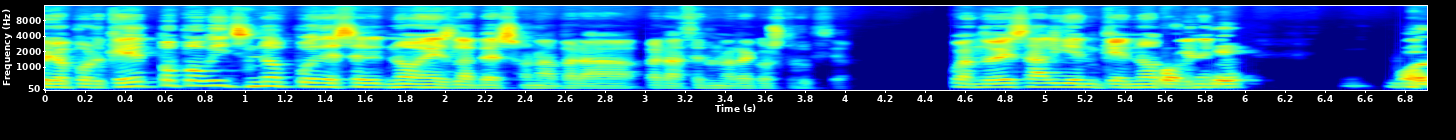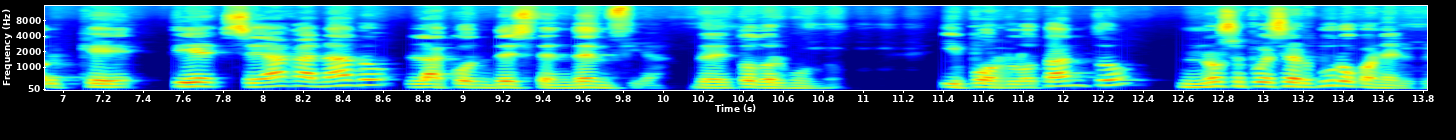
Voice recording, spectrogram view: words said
Pero ¿por qué Popovich no puede ser, no es la persona para, hacer una reconstrucción? Cuando es alguien que no tiene porque se ha ganado la condescendencia de todo el mundo. Y por lo tanto, no se puede ser duro con él.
